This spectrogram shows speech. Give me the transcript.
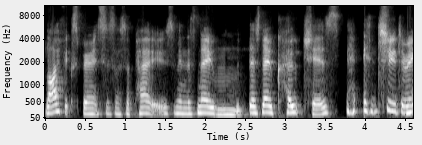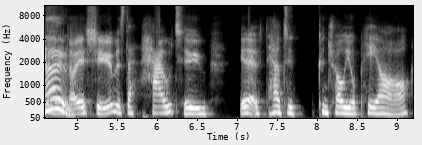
life experiences, I suppose. I mean, there's no mm. there's no coaches in Tudor England, no. I assume, as to how to you know how to control your PR.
